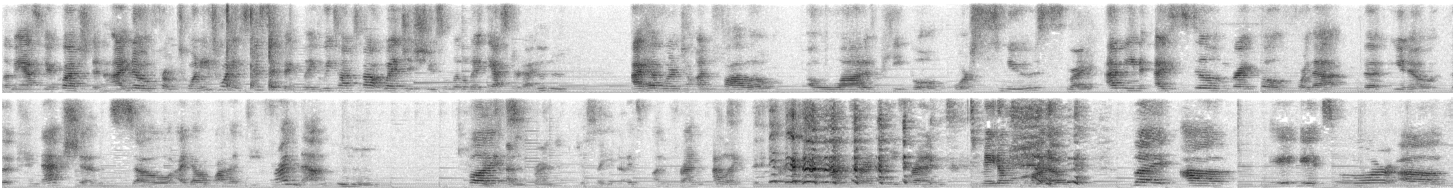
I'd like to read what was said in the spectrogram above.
Let me ask you a question. I know from 2020 specifically, we talked about wedge issues a little bit yesterday. Mhm. I have learned to unfollow a lot of people or snooze. Right. I mean, I still am grateful for that, the you know, the connections. So I don't want to defriend them, Mm-hmm. but it's unfriend, just so you know. it's unfriend. I like this. unfriend, defriend, tomato, tomato. But uh, it, it's more of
